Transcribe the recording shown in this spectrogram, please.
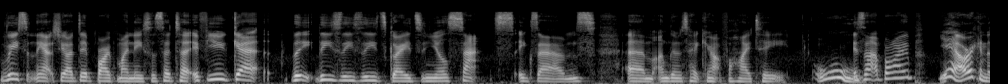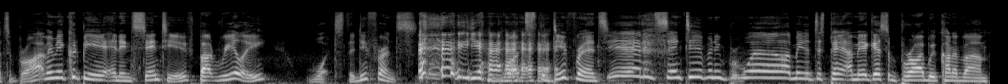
recently actually, I did bribe my niece. I said to her, if you get the, these these these grades in your SATs exams, um, I'm going to take you out for high tea. Ooh. Is that a bribe? Yeah, I reckon that's a bribe. I mean, it could be an incentive, but really, what's the difference? yeah. What's the difference? Yeah, an incentive and well, I mean, it depends. I mean, I guess a bribe would kind of um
